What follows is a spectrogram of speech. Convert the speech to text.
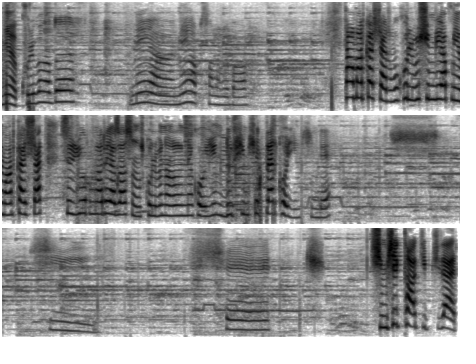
Ne kulübün adı ne ya ne yapsam acaba? Tamam arkadaşlar bu kulübü şimdi yapmayayım arkadaşlar. Siz yorumlara yazarsınız kulübün adını ne koyayım. Dur şimşekler koyayım şimdi. Şimşek. Şimşek takipçiler.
